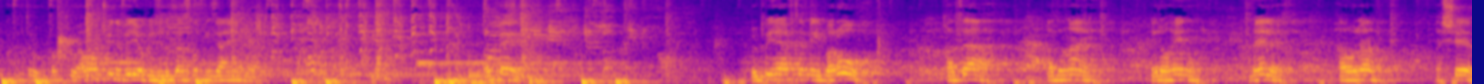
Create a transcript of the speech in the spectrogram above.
Come through, come through. I want you in the video because you're the best looking guy in here. Okay. Repeat after me. Baruch. Ata. Adonai. Eloheinu. Melech. העולם. אשר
